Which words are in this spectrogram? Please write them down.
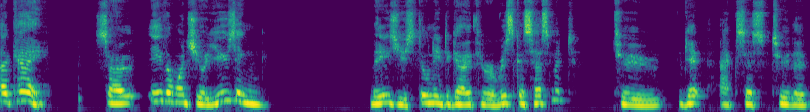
Okay, so even once you're using these, you still need to go through a risk assessment to get access to the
